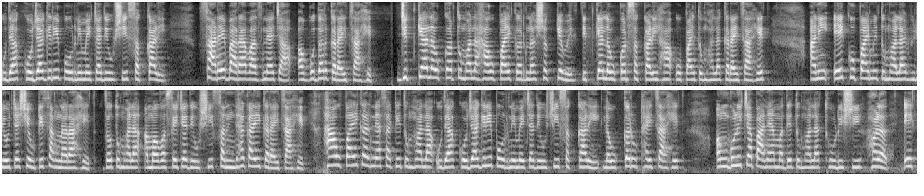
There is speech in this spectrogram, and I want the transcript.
उद्या कोजागिरी पौर्णिमेच्या दिवशी सकाळी साडेबारा वाजण्याच्या अगोदर करायचा आहे. जितक्या लवकर तुम्हाला हा उपाय करणं शक्य होईल तितक्या लवकर सकाळी हा उपाय तुम्हाला करायचा आहे. आणि एक उपाय मी तुम्हाला व्हिडिओच्या शेवटी सांगणार आहेत जो तुम्हाला अमावस्येच्या दिवशी संध्याकाळी करायचा आहे. हा उपाय करण्यासाठी तुम्हाला उद्या कोजागिरी पौर्णिमेच्या दिवशी सकाळी लवकर उठायचं आहे. अंघोळीच्या पाण्यामध्ये तुम्हाला थोडीशी हळद एक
